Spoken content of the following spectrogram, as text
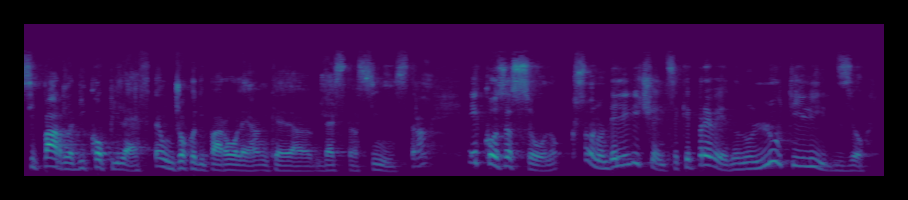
si parla di copyleft, è un gioco di parole anche a destra e a sinistra, e cosa sono? Sono delle licenze che prevedono l'utilizzo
